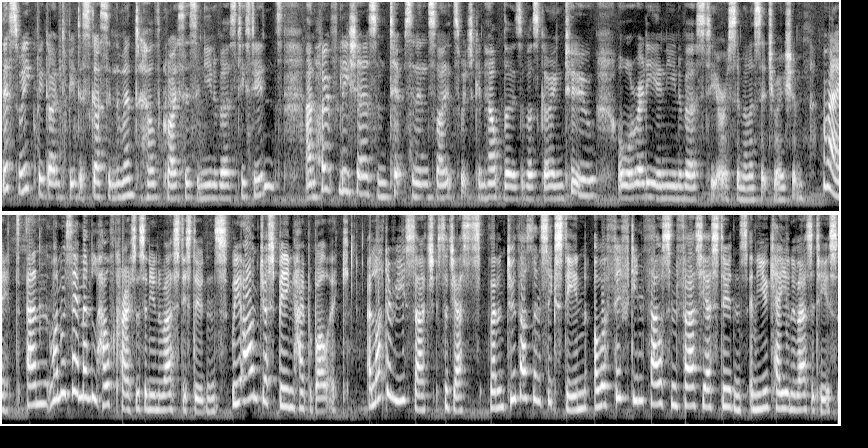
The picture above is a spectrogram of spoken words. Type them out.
This week we're going to be discussing the mental health crisis in university students and hopefully share some tips and insights which can help those of us going to or already in university or a similar situation. Right, and when we say mental health crisis in university students, we aren't just being hyperbolic. A lot of research suggests that in 2016, over 15,000 first year students in UK universities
